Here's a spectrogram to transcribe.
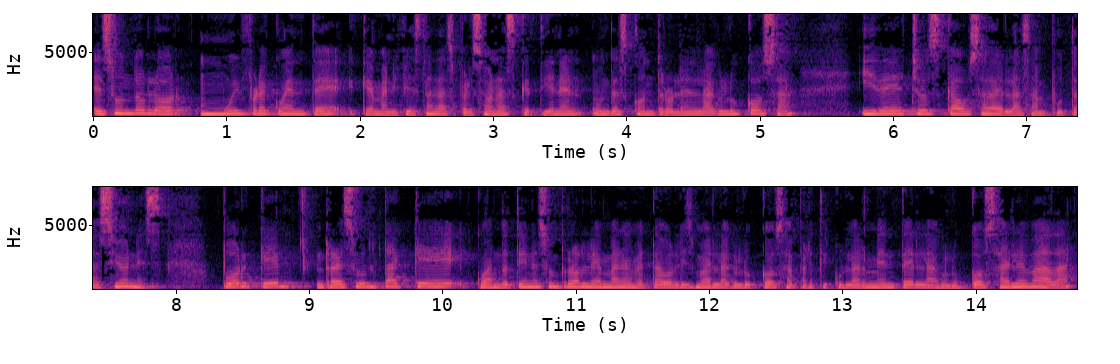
Es un dolor muy frecuente que manifiestan las personas que tienen un descontrol en la glucosa y de hecho es causa de las amputaciones, porque resulta que cuando tienes un problema en el metabolismo de la glucosa, particularmente la glucosa elevada,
